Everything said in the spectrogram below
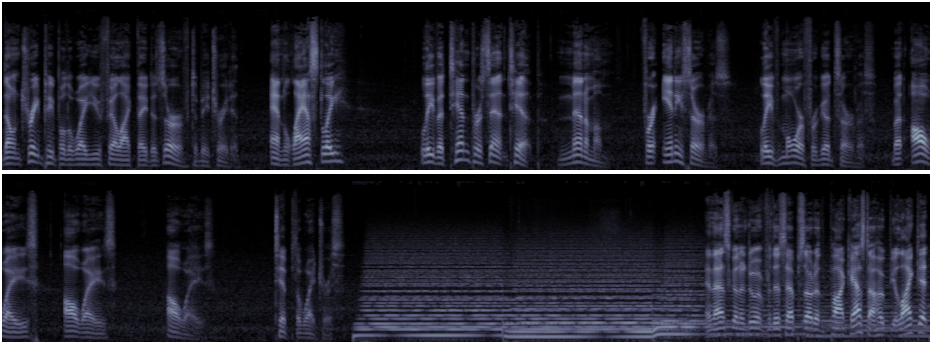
Don't treat people the way you feel like they deserve to be treated. And lastly, leave a 10% tip minimum for any service. Leave more for good service. But always, always, always tip the waitress. And that's going to do it for this episode of the podcast. I hope you liked it.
